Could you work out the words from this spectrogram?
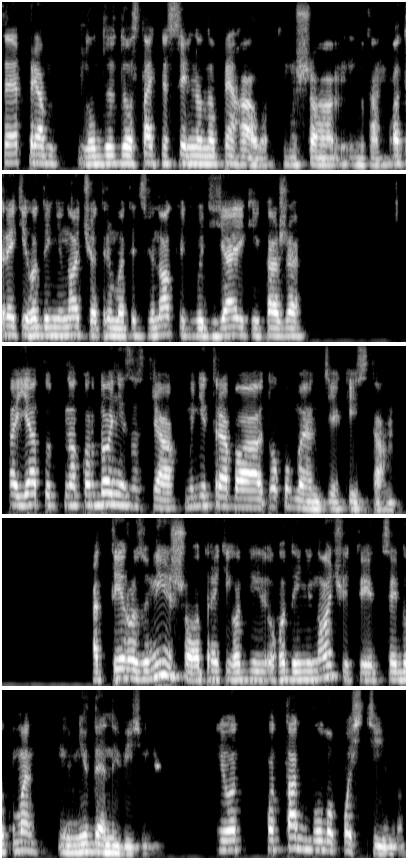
Це прям ну, достатньо сильно напрягало, тому що ну, там, о третій годині ночі отримати дзвінок від водія, який каже: А я тут на кордоні застряг, мені треба документ якийсь там. А ти розумієш, що о третій годині ночі ти цей документ ну, ніде не візьмеш. І от, от так було постійно.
